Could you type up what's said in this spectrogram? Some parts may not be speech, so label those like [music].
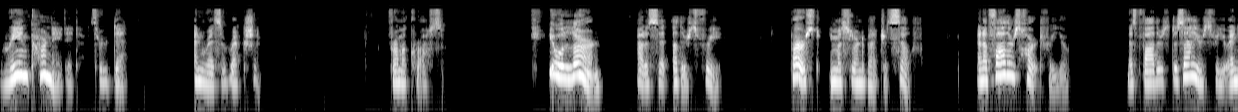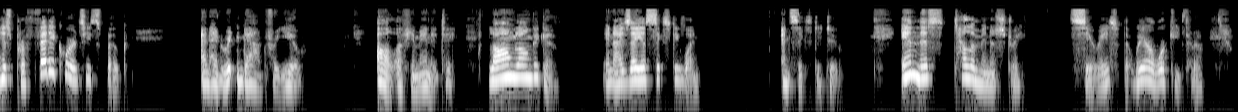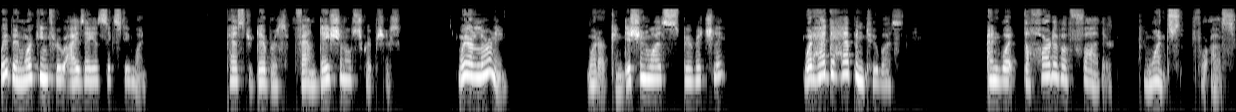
reincarnated through death and resurrection from a cross. You will learn how to set others free First, you must learn about yourself and a father's heart for you, and his father's desires for you, and his prophetic words he spoke and had written down for you, all of humanity, long, long ago in Isaiah 61 and 62. In this teleministry series that we are working through, we've been working through Isaiah 61 Pastor Deborah's foundational scriptures. We are learning what our condition was spiritually, what had to happen to us, and what the heart of a father wants for us.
